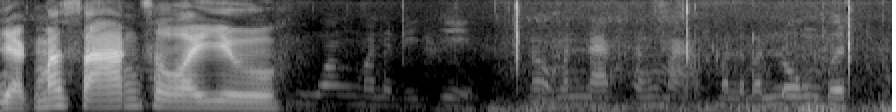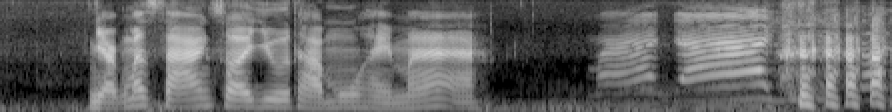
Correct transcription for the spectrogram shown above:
อยากมาสร้างซอยอยู่ ช่วงมันน่ะเด้เจ๊เนาะมันหนักทั้งหมากมันแล้วมันลงเบิดอยากมาสร้างซอยอยู่ถามหมูไห้มาอะ มาจ้าอยู่ที่ต้อน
